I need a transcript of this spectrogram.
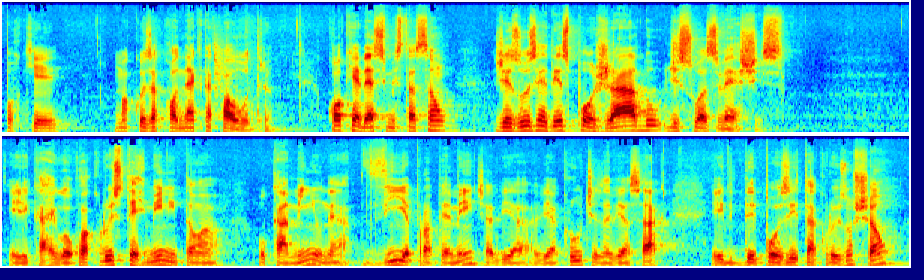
porque uma coisa conecta com a outra. Qual que é a décima estação? Jesus é despojado de suas vestes. Ele carregou com a cruz, termina então a, o caminho, né, a via propriamente, a via, a via crucis, a via sacra. Ele deposita a cruz no chão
